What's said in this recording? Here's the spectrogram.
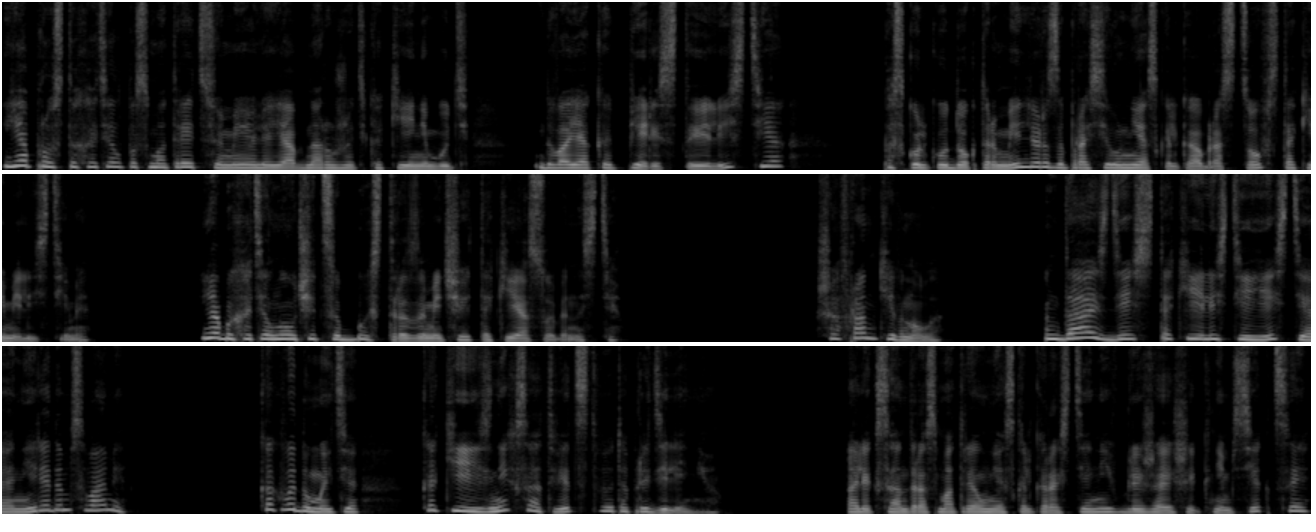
Я просто хотел посмотреть, сумею ли я обнаружить какие-нибудь двояко перистые листья, поскольку доктор Миллер запросил несколько образцов с такими листьями. Я бы хотел научиться быстро замечать такие особенности. Шафран кивнула. «Да, здесь такие листья есть, и они рядом с вами. Как вы думаете, какие из них соответствуют определению?» Александр осмотрел несколько растений в ближайшей к ним секции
